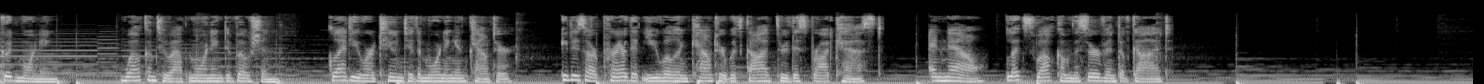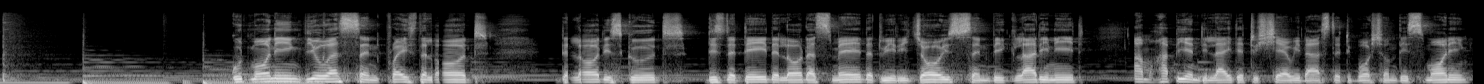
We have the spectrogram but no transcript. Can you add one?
Good morning. Welcome to Out Morning Devotion. Glad you are tuned to the morning encounter. It is our prayer that you will encounter with God through this broadcast. And now, let's welcome the servant of God. Good morning, viewers, and praise the Lord. The Lord is good. This is the day the Lord has made that we rejoice and be glad in it. I'm happy and delighted to share with us the devotion this morning.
